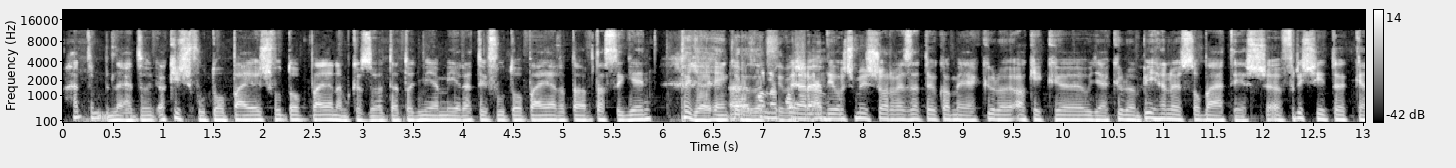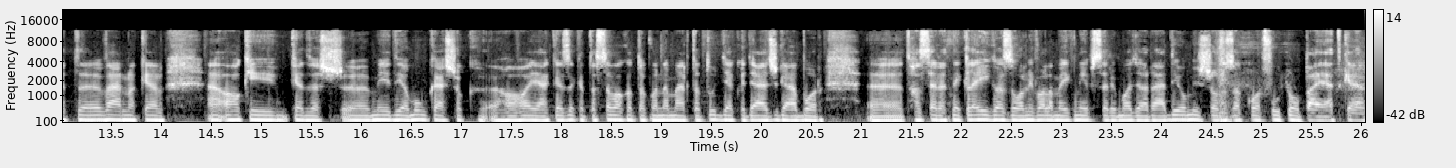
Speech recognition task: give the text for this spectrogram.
hát lehet, hogy a kis futópálya és futópálya nem közöltet, hogy milyen méretű futópályára tartasz igényt. Figyelj, én körözök Vannak olyan rádiós műsorvezetők, amelyek külön, akik eh, ugye külön pihenőszobát és eh, frissítőket eh, várnak el. Eh, Aki kedves eh, média munkások, eh, ha hallják ezeket a szavakat, akkor nem árt, tudják, hogy Ács Gábor, eh, ha szeretnék leigazolni valamelyik népszerű magyar rádió műsorhoz, akkor futópályát kell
